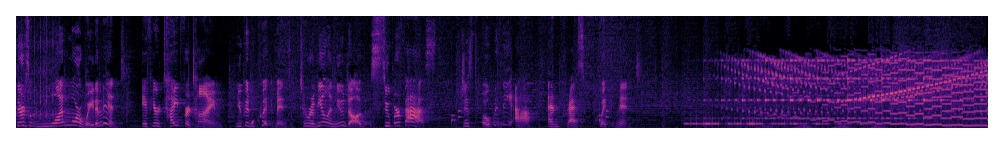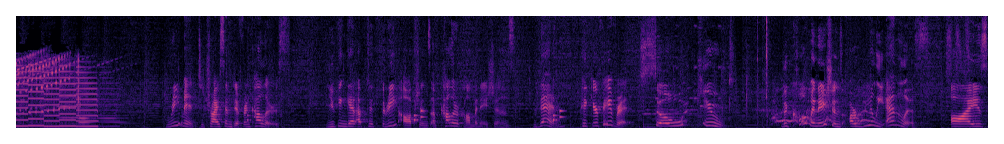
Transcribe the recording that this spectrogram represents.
There's one more way to mint. If you're tight for time, you can quick mint to reveal a new dog super fast. Just open the app and press quick mint. Remint to try some different colors. You can get up to three options of color combinations, then pick your favorite. So cute! The combinations are really endless. Eyes,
